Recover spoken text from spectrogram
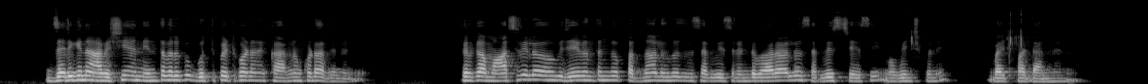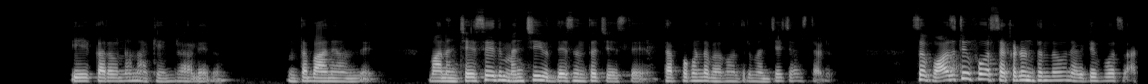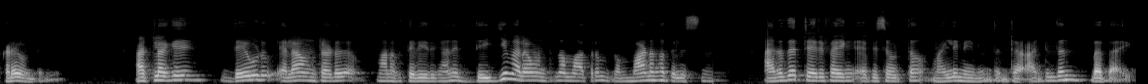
జరిగిన ఆ విషయాన్ని ఇంతవరకు గుర్తుపెట్టుకోవడానికి కారణం కూడా అదేనండి. కనుక మార్చిలో విజయవంతంగా పద్నాలుగు రోజుల సర్వీస్ రెండు వారాలు సర్వీస్ చేసి ముగించుకుని బయటపడ్డాను నేను. ఏ కరోనా నాకేం రాలేదు. అంత బాగానే ఉంది. మనం చేసేది మంచి ఉద్దేశంతో చేస్తే తప్పకుండా భగవంతుడు మంచి చేస్తాడు. సో పాజిటివ్ ఫోర్స్ ఎక్కడ ఉంటుందో నెగిటివ్ ఫోర్స్ అక్కడే ఉంటుంది. అట్లాగే దేవుడు ఎలా ఉంటాడో మనకు తెలియదు కానీ దెయ్యం ఎలా ఉంటుందో మాత్రం బ్రహ్మాండంగా తెలుస్తుంది. అనదర్ టెరిఫైయింగ్ ఎపిసోడ్తో మళ్ళీ మీ ముందుంటా. Until then bye bye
